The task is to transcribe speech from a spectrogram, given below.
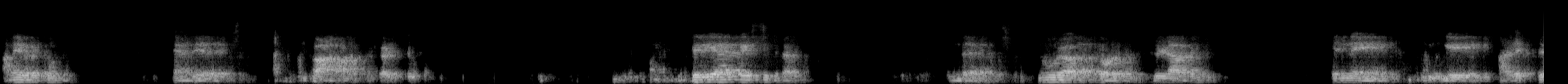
அனைவருக்கும் எனது அன்பான பெரியார் பேசுகிறார் இந்த நூறாவது தொடர் விழாவில் என்னை இங்கே அழைத்து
